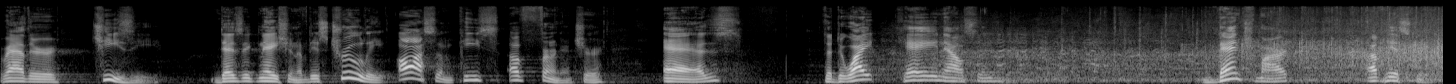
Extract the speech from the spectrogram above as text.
rather cheesy designation of this truly awesome piece of furniture as the Dwight K. Nelson benchmark of history.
